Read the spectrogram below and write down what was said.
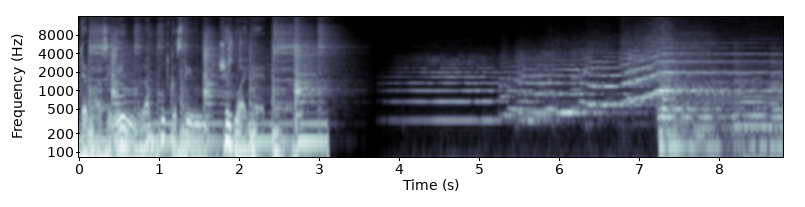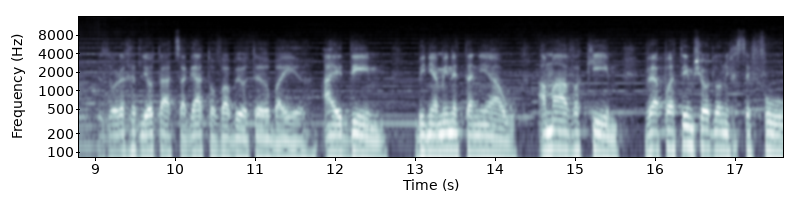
אתם מאזינים לפודקאסטים של ויינט. זו הולכת להיות ההצגה הטובה ביותר בעיר. העדים, בנימין נתניהו, המאבקים והפרטים שעוד לא נחשפו,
